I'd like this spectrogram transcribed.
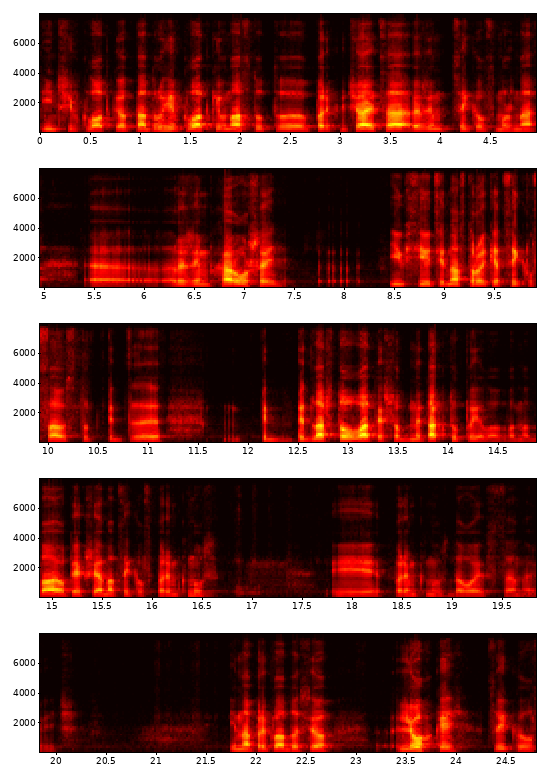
інші вкладки. От на другій вкладці в нас тут е, переключається режим Cycles. Можна е, режим хороший. І всі ці настройки циклса ось тут під, е, під, підлаштовувати, щоб не так тупило воно. Да? От якщо я на циклс перемкнусь і перемкнусь ОСЦ навіть. І, наприклад, ось о, легкий циклс.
